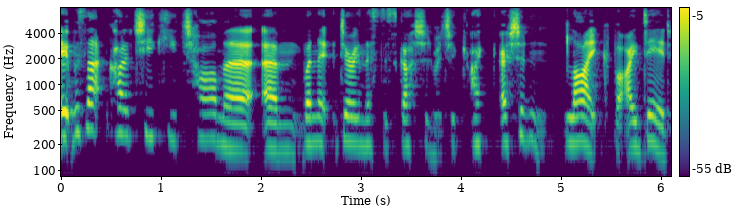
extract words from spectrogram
it was that kind of cheeky charmer um, when they, during this discussion, which I, I shouldn't like, but I did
